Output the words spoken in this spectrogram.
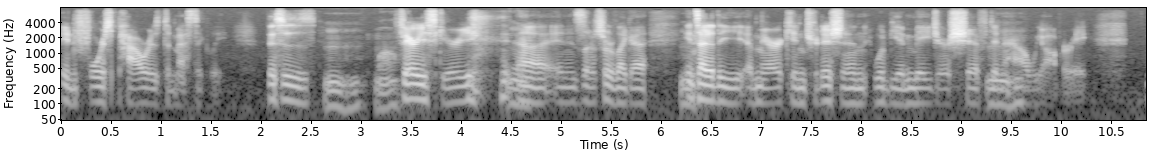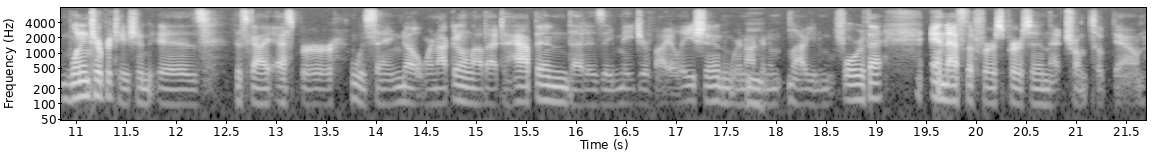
enforce powers domestically. This is Mhm. Wow. very scary, Yeah. uh, and it's sort of like a inside of the American tradition it would be a major shift in Mhm. how we operate. One interpretation is this guy Esper was saying, no, we're not going to allow that to happen. That is a major violation. We're not Mm. going to allow you to move forward with that. And that's the first person that Trump took down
